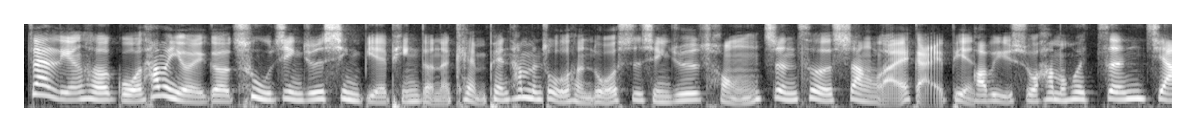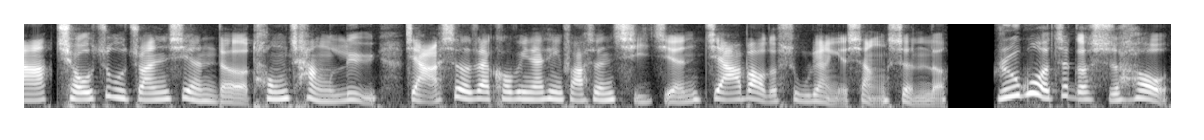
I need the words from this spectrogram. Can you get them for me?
在联合国，他们有一个促进就是性别平等的 campaign，他们做了很多事情，就是从政策上来改变，好比说他们会增加求助专线的通畅率，假设在 COVID-19 发生期间，家暴的数量也上升了。如果这个时候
